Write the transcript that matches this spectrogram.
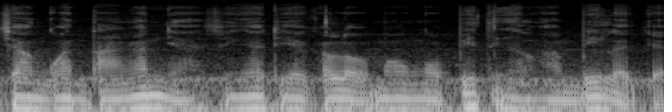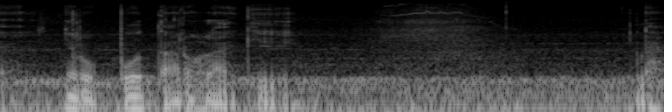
jangkauan tangannya sehingga dia kalau mau ngopi tinggal ngambil aja nyeruput taruh lagi. Lah.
